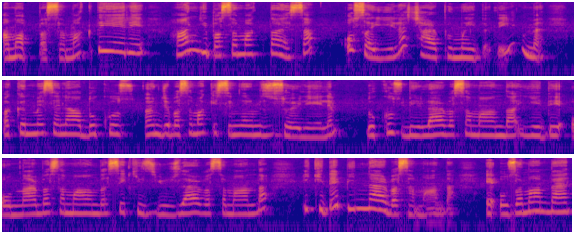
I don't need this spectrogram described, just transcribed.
Ama basamak değeri hangi basamaktaysa o sayıyla çarpımıydı değil mi? Bakın mesela 9 önce basamak isimlerimizi söyleyelim. 9 birler basamağında, 7 onlar basamağında, 8 yüzler basamağında, 2 de binler basamağında. E o zaman ben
